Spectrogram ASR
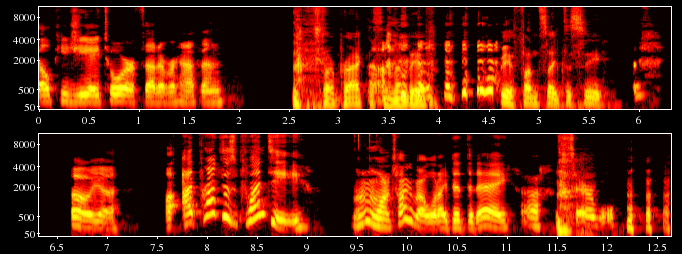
LPGA tour if that ever happened. Start practicing. That'd be a, be a fun sight to see. Oh yeah, I, I practice plenty. I don't want to talk about what I did today. Ah, it's terrible. I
